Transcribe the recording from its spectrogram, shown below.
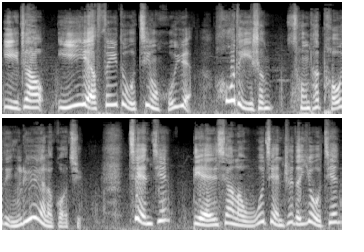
一招一夜飞渡镜湖月，呼的一声从他头顶掠了过去，剑尖点向了吴建之的右肩。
